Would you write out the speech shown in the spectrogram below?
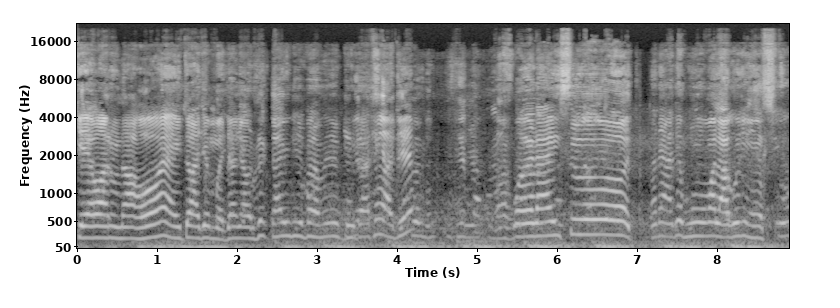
કેવાનું ના હોય તો આજે મજા જ આવશે. કઈ નહીં પણ આજે. પડાઈશું અને આજે હું લાગુ છું હેસું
